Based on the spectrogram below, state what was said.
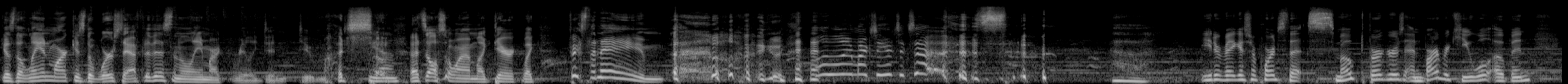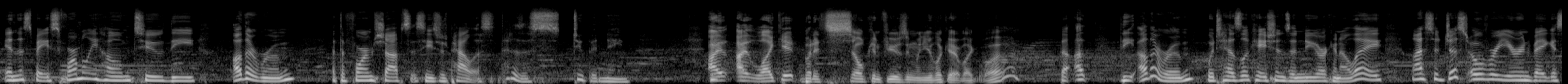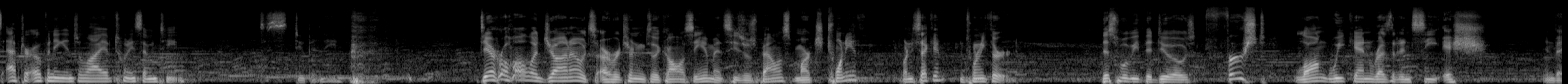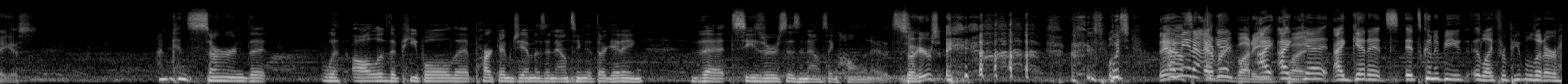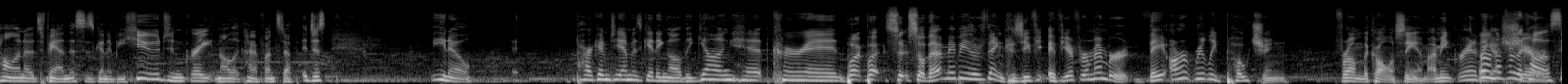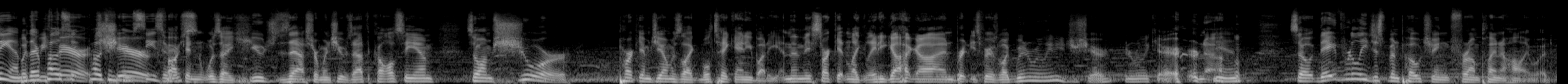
Because the landmark is the worst after this, and the landmark really didn't do much. So Yeah. that's also why I'm like Derek, like fix the name. oh, the landmark's a huge success. Eater Vegas reports that Smoked Burgers and Barbecue will open in the space formerly home to the Other Room at the Forum Shops at Caesar's Palace. That is a stupid name. I, I like it, but it's so confusing when you look at it. Like what? The, uh, the Other Room, which has locations in New York and LA, lasted just over a year in Vegas after opening in July of 2017. It's a stupid name. Daryl Hall and John Oates are returning to the Coliseum at Caesar's Palace March 20th, 22nd, and 23rd. This will be the duo's first long weekend residency ish in Vegas. I'm concerned that with all of the people that Park MGM is announcing that they're getting, that Caesars is announcing Hall and Oates. So here's Which They I mean, I everybody, Get, I, I get, I get it's it's going to be like for people that are Hall and Oates fan, this is going to be huge and great and all that kind of fun stuff. It just, you know, Park MGM is getting all the young, hip, current. But but so, so that may be their thing because if you, if you have to remember, they aren't really poaching from the Coliseum. I mean, granted, they Well, got not from the Cher, Coliseum, but but they're to be poaching- fair, poaching from Cher Caesars. fucking was a huge disaster when she was at the Coliseum. So I'm sure Park MGM was like, "We'll take anybody," and then they start getting like Lady Gaga and Britney Spears. Like, we don't really need you, Cher. We don't really care now. Yeah. So they've really just been poaching from Planet Hollywood.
